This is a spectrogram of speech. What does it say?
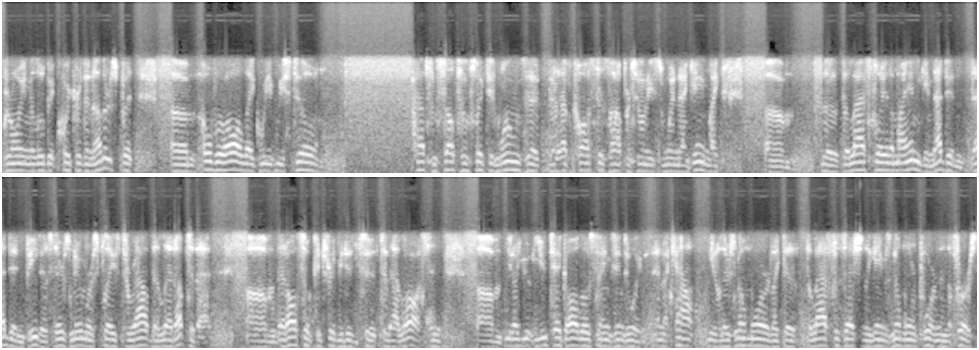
growing a little bit quicker than others. But um, overall, like we we still have some self-inflicted wounds that, that have cost us opportunities to win that game. Like um, the the last play of the Miami game, that didn't that didn't beat us. There's numerous plays throughout that led up to that um, that also contributed to, to that loss. And um, you know, you you take all those things into an account. You know, there's no more like the the last possession of the game is no more important than the first.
